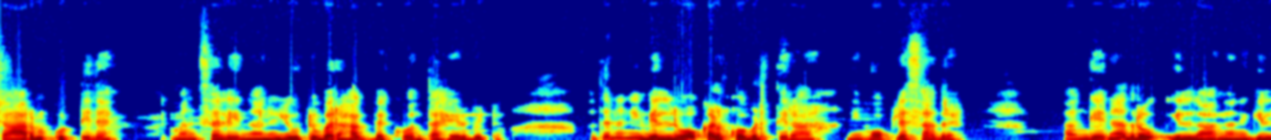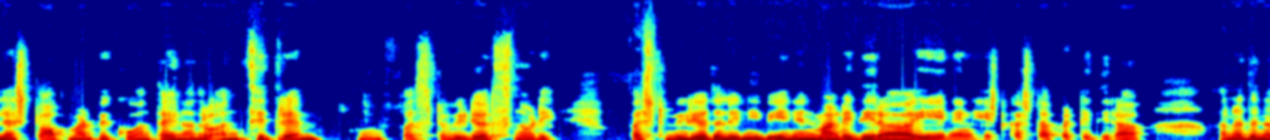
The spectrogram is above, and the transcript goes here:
ಚಾರ್ಮ್ ಹುಟ್ಟಿದೆ ಮನಸ್ಸಲ್ಲಿ ನಾನು ಯೂಟ್ಯೂಬರ್ ಆಗಬೇಕು ಅಂತ ಹೇಳಿಬಿಟ್ಟು. ಅದನ್ನು ನೀವೆಲ್ಲೋ ಕಳ್ಕೊಬಿಡ್ತೀರಾ, ನೀವು ಹೋಪ್ಲೆಸ್ ಆದರೆ. ಹಂಗೇನಾದರೂ ಇಲ್ಲ, ನನಗೆ ಇಲ್ಲೇ ಸ್ಟಾಪ್ ಮಾಡಬೇಕು ಅಂತ ಏನಾದರೂ ಅನಿಸಿದ್ರೆ ನಿಮ್ಮ ಫಸ್ಟ್ ವಿಡಿಯೋಸ್ ನೋಡಿ. ಫಸ್ಟ್ ವಿಡಿಯೋದಲ್ಲಿ ನೀವು ಏನೇನು ಮಾಡಿದ್ದೀರಾ, ಏನೇನು ಎಷ್ಟು ಕಷ್ಟಪಟ್ಟಿದ್ದೀರಾ ಅನ್ನೋದನ್ನ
